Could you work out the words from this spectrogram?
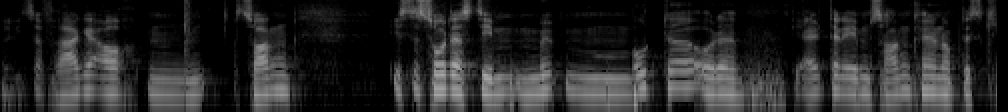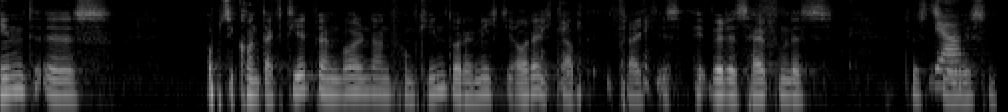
bei dieser Frage auch mh, mm, sagen, ist es so, dass die M Mutter oder die Eltern eben sagen können, ob das Kind es, ob sie kontaktiert werden wollen dann vom Kind oder nicht? Oder ich glaube, vielleicht ist, würde es helfen, das, das ja, zu wissen.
